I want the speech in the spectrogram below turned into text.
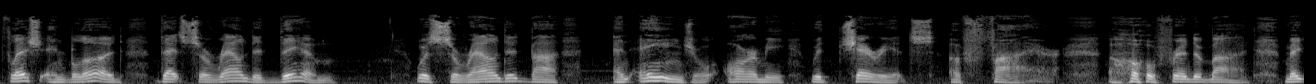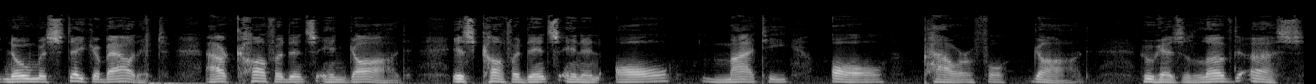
flesh and blood that surrounded them was surrounded by an angel army with chariots of fire. Oh, friend of mine, make no mistake about it. Our confidence in God is confidence in an almighty, all powerful God who has loved us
